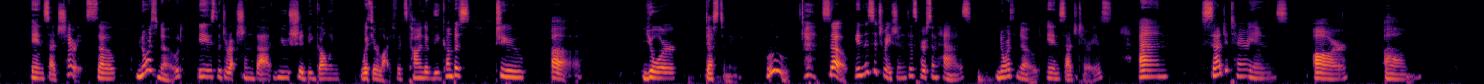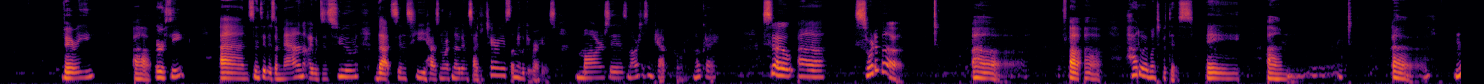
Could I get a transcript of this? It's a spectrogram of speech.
in Sagittarius. So, North Node is the direction that you should be going with your life. It's kind of the compass to uh, your destiny. Ooh. So, in this situation, this person has North Node in Sagittarius, and Sagittarians are um, very uh, earthy. And since it is a man, I would assume that since he has North Node in Sagittarius, let me look at where his Mars is. Mars is in Capricorn. Okay. So, uh, sort of a, uh, uh, uh, how do I want to put this? A, um, uh, mm,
